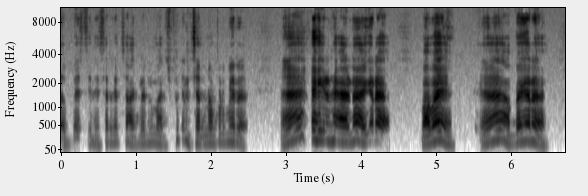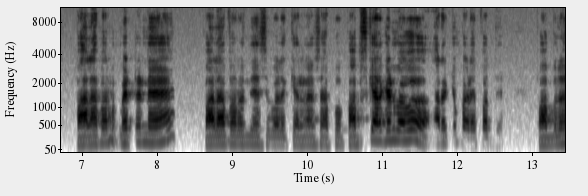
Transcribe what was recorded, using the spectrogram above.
దొబ్బేసి తినేసరికి చాక్లెట్లు మర్చిపోయారు చిన్నప్పుడు మీరు. ఆ, బాబాయ్ అబ్బాయి గారు పాలాపురం పెట్టండి. పాలాపురం చేసి వాళ్ళు కిరాణా షాపు పబ్స్కి వెళ్ళకండి బాబు ఆరోగ్యం పడైపోద్ది. పబ్బులు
